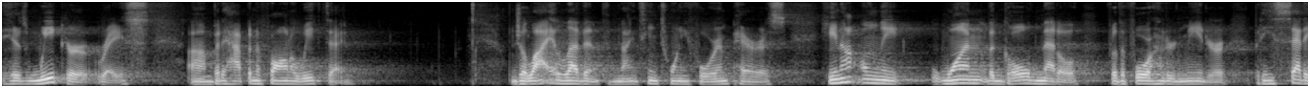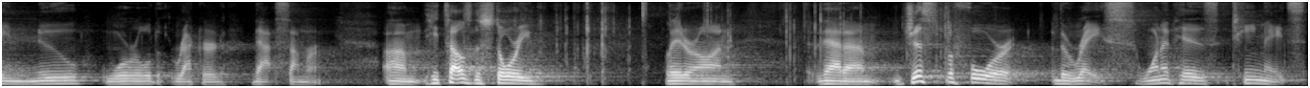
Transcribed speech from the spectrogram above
his weaker race, um, but it happened to fall on a weekday. July 11th of 1924 in Paris, he not only won the gold medal for the 400 meter, but he set a new world record that summer. Um, he tells the story later on that um, just before the race, one of his teammates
